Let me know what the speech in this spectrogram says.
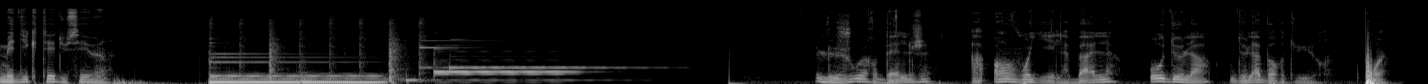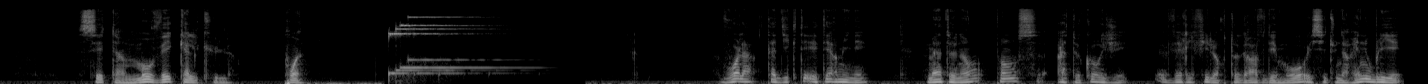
Mes dictées du CE1. Le joueur belge a envoyé la balle au-delà de la bordure. Point. C'est un mauvais calcul. Point. Voilà, ta dictée est terminée. Maintenant, pense à te corriger. Vérifie l'orthographe des mots et si tu n'as rien oublié.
